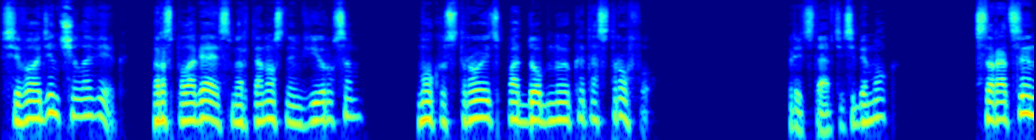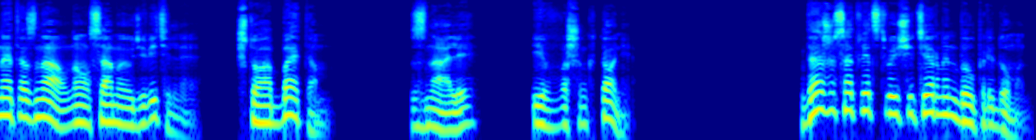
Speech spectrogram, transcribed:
всего один человек, располагая смертоносным вирусом, мог устроить подобную катастрофу. Представьте себе мог. Сарацин это знал, но самое удивительное, что об этом знали и в Вашингтоне. Даже соответствующий термин был придуман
